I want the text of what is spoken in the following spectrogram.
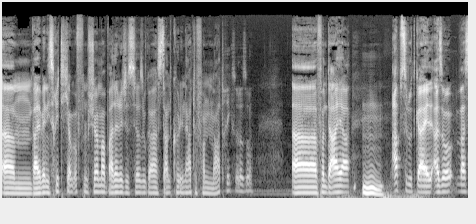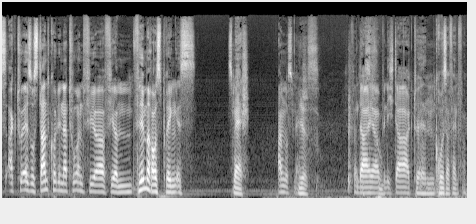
Ähm, weil, wenn ich es richtig auf dem Schirm habe, war der Regisseur sogar Stunt-Koordinator von Matrix oder so. Äh, von daher Mhm. absolut geil. Also, was aktuell so Stunt-Koordinatoren für, für Filme rausbringen, ist Smash. Anglo Smash. Yes. Von daher so. bin ich da aktuell ein großer Fan von.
